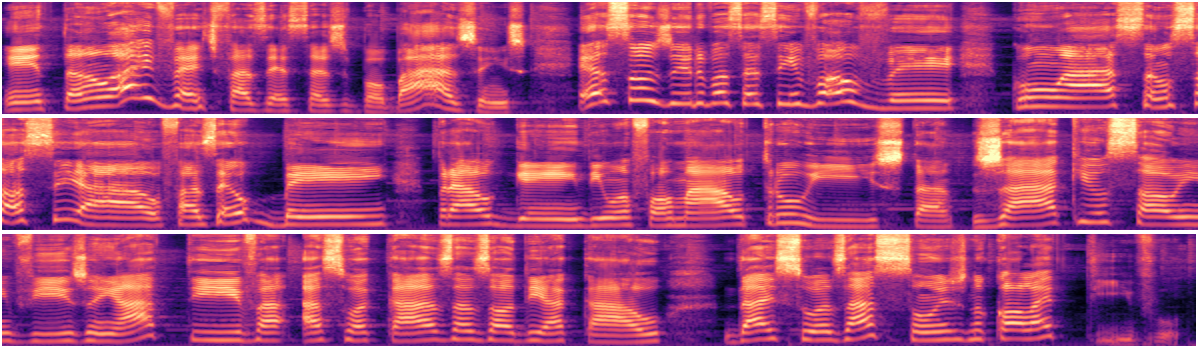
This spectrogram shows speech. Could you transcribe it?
Então, ao invés de fazer essas bobagens, eu sugiro você se envolver com a ação social, fazer o bem para alguém de uma forma altruísta, já que o Sol em Virgem ativa a sua casa zodiacal das suas ações no coletivo.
